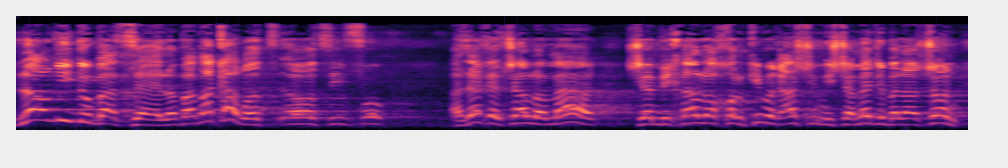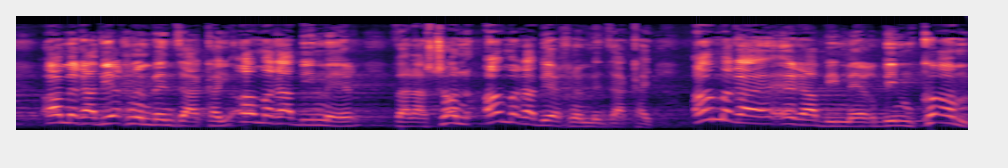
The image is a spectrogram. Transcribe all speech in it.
לא הורידו בשה, לא בבקר הוסיפו. אז איך אפשר לומר שהם בכלל לא חולקים, רש"י משתמש בלשון עומר רבי יוחנן בן זכאי, עומר רבי מאיר, והלשון עומר רבי יוחנן בן זכאי. עומר רבי מאיר במקום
